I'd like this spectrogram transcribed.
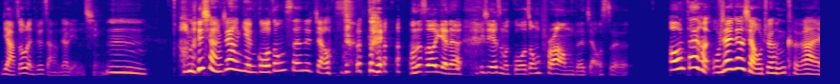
亚洲人就长得比较年轻。嗯，好难想象演国中生的角色。对，我那时候演了一些什么国中 prom 的角色。哦，但很，我现在这样想，我觉得很可爱，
